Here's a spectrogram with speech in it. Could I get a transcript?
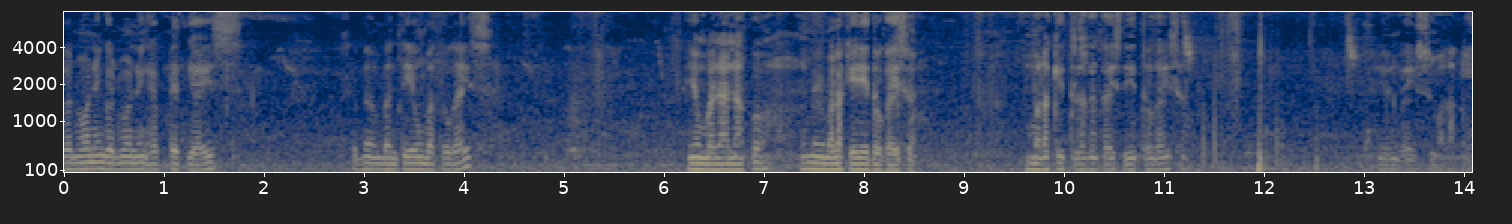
Good morning, good morning update guys. So, banti yung bato guys. Yung banana ko. May malaki dito guys. Oh. Malaki talaga guys dito guys. Oh. Yun guys, malaki.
